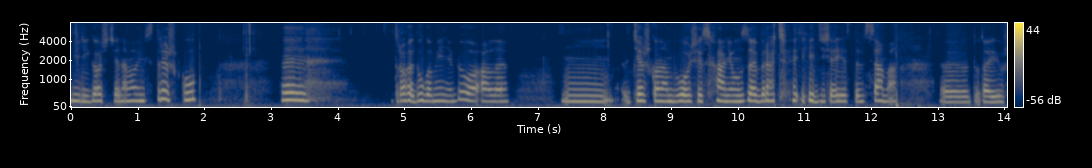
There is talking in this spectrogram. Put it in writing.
mili goście na moim stryżku. Yy, trochę długo mnie nie było, ale mm, ciężko nam było się z Hanią zebrać i dzisiaj jestem sama. Y, tutaj już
